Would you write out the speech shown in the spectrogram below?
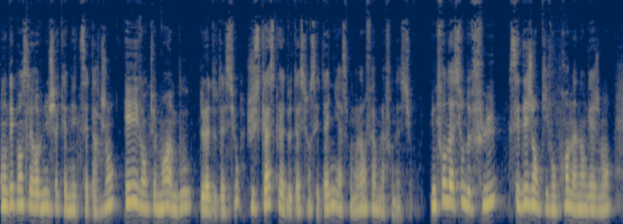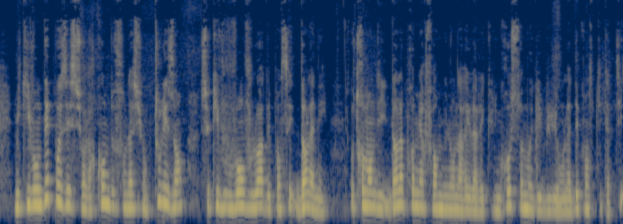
on dépense les revenus chaque année de cet argent et éventuellement un bout de la dotation jusqu'à ce que la dotation s'éteigne et à ce moment-là, on ferme la fondation. Une fondation de flux, c'est des gens qui vont prendre un engagement, mais qui vont déposer sur leur compte de fondation tous les ans ce qu'ils vont vouloir dépenser dans l'année. Autrement dit, dans la première formule, on arrive avec une grosse somme au début et on la dépense petit à petit.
